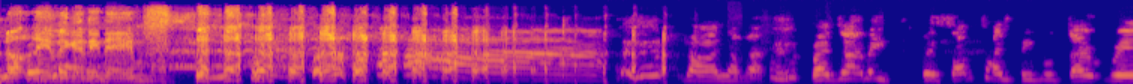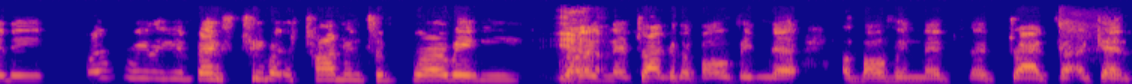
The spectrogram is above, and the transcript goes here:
not naming any names. No i love that but you know I mean? But sometimes people don't really don't really invest too much time into growing growing yeah. their drag and evolving their evolving their, their drag but again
